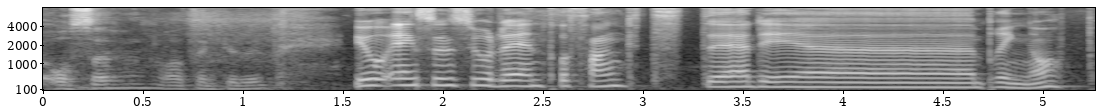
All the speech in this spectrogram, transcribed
Åse, hva tenker du? Jo, jeg syns jo det er interessant det de eh, bringer opp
